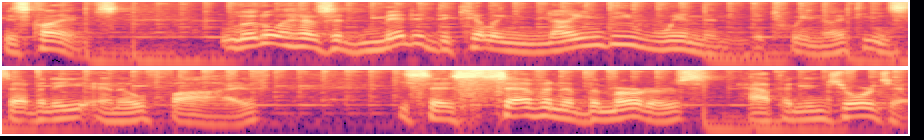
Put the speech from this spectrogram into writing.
his claims. Little has admitted to killing 90 women between 1970 and 05. He says seven of the murders happened in Georgia.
